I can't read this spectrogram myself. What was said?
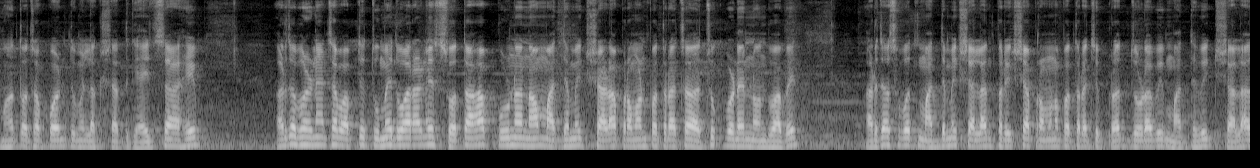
महत्त्वाचा पॉईंट तुम्ही लक्षात घ्यायचा आहे. अर्ज भरण्याच्या बाबतीत उमेदवाराने स्वतः पूर्ण नाव माध्यमिक शाळा प्रमाणपत्राचा अचूकपणे नोंदवावे. अर्जासोबत माध्यमिक शालांत परीक्षा प्रमाणपत्राची प्रत जोडावी. माध्यमिक शाळा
